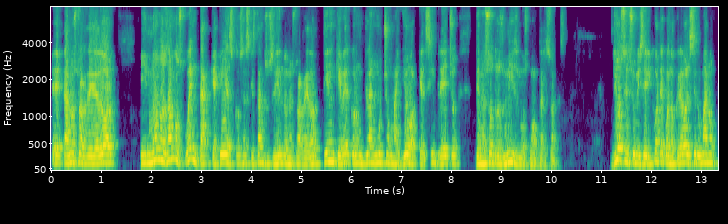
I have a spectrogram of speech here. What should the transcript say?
eh, a nuestro alrededor y no nos damos cuenta que aquellas cosas que están sucediendo a nuestro alrededor tienen que ver con un plan mucho mayor que el simple hecho de nosotros mismos como personas. Dios en su misericordia cuando creó al ser humano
